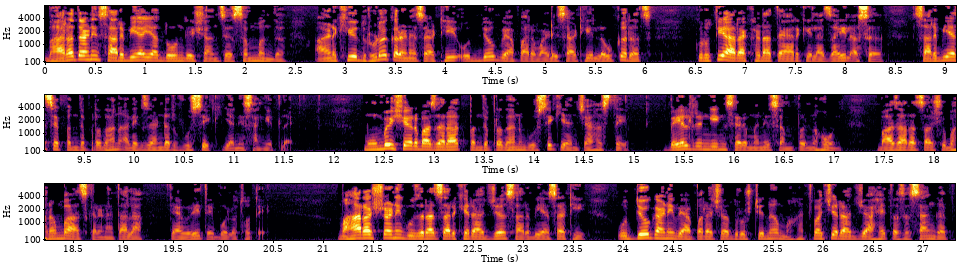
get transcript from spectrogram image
भारत आणि सार्बिया या दोन देशांचे संबंध आणखी दृढ करण्यासाठी उद्योग व्यापार वाढीसाठी लवकरच कृती आराखडा तयार केला जाईल असं सार्बियाचे पंतप्रधान अलेक्झांडर वुसिक यांनी सांगितलंय. मुंबई शेअर बाजारात पंतप्रधान वुसिक यांच्या हस्ते बेल रिंगिंग सेरेमनी संपन्न होऊन बाजाराचा शुभारंभ आज करण्यात आला त्यावेळी ते बोलत होते. महाराष्ट्र आणि गुजरातसारखे राज्य सार्बियासाठी उद्योग आणि व्यापाराच्या दृष्टीनं महत्वाची राज्य आहेत असं सांगत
